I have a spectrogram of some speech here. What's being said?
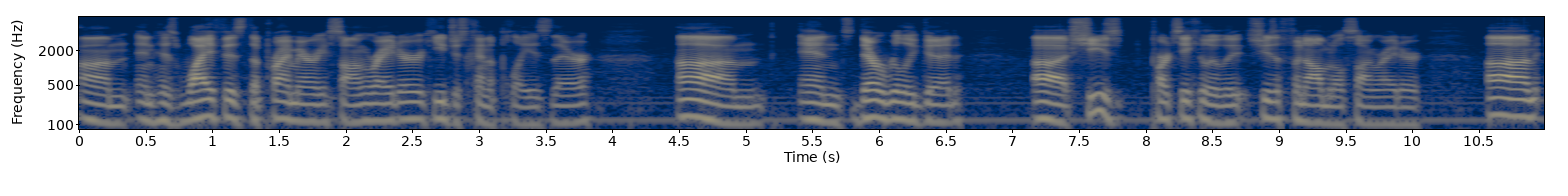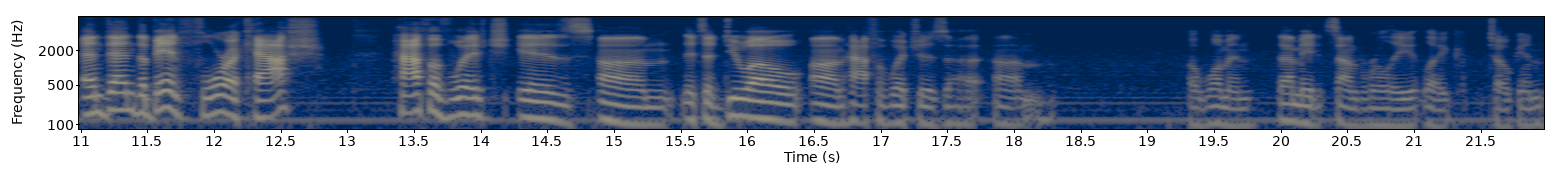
um, and his wife is the primary songwriter. He just kind of plays there, um, and they're really good. Uh, she's particularly she's a phenomenal songwriter. Um, and then the band Flora Cash, half of which is um, it's a duo, um, half of which is uh, um, a woman. That made it sound really like token.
